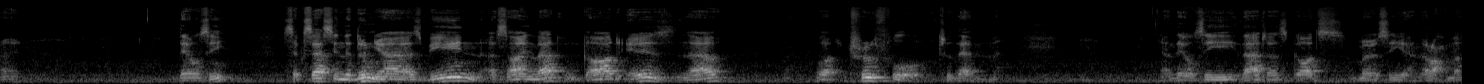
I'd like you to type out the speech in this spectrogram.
Right? They will see success in the dunya as being a sign that God is now what truthful to them. And they'll see that as God's mercy and rahmah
